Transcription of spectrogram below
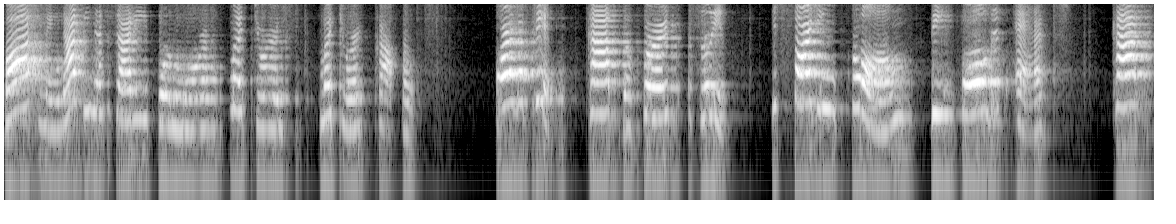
but may not be necessary for more mature, mature cutters. For the tip, cut the first slit. Starting from the folded edge, cut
